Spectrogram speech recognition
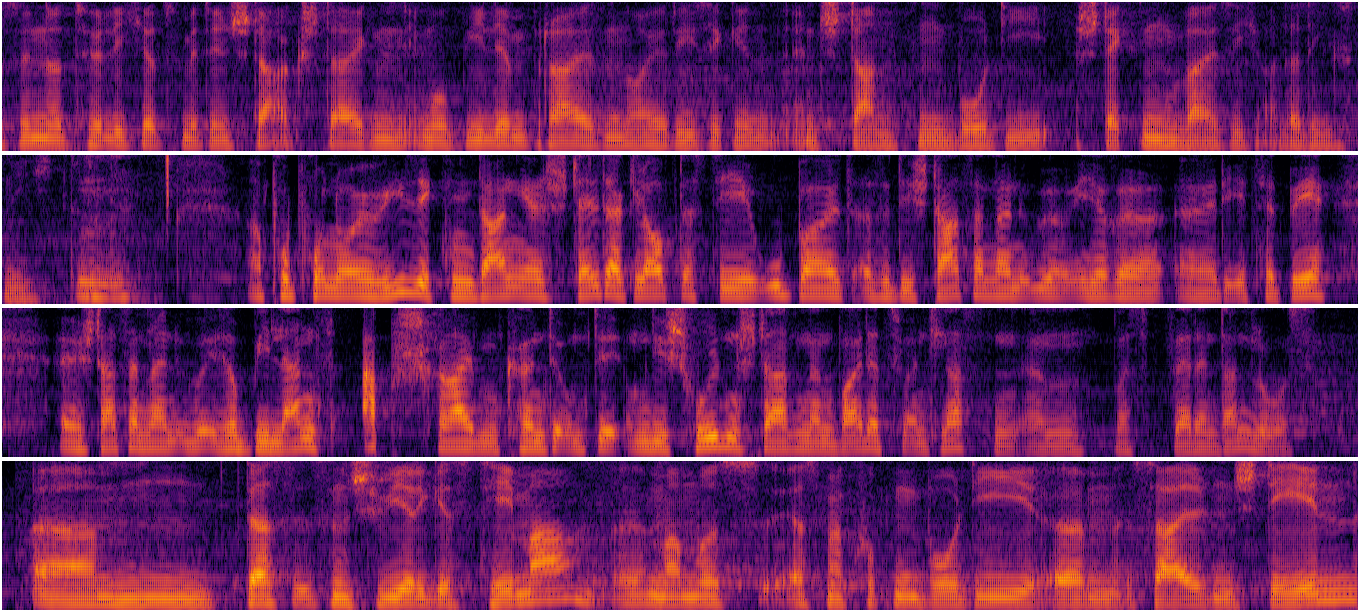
sind natürlich jetzt mit den stark steigenden Immobilienpreisen neue Risiken entstanden. Wo die stecken, weiß ich allerdings nicht. Mhm. Apropos neue Risiken, Daniel Stelter glaubt, dass die EU bald, also die Staatsanleihen über ihre, äh, die EZB, äh, Staatsanleihen über ihre Bilanz abschreiben könnte, um die, um die Schuldenstaaten dann weiter zu entlasten. Ähm, was wäre denn dann los? Ähm, das ist ein schwieriges Thema. Äh, man muss erstmal gucken, wo die ähm, Salden stehen.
